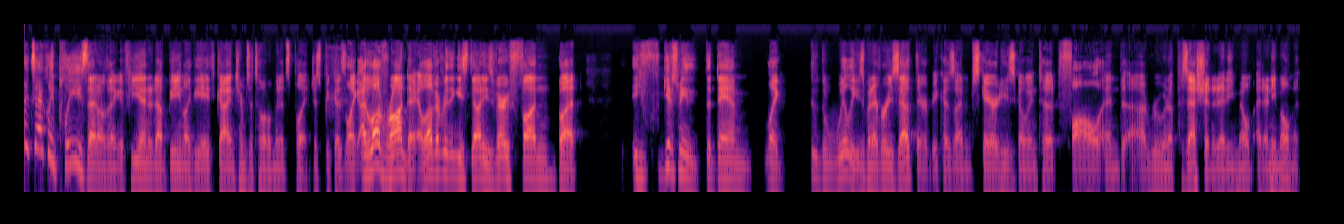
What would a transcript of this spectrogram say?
exactly pleased. I don't think if he ended up being like the eighth guy in terms of total minutes played, just because like I love Rondae, I love everything he's done. He's very fun, but he gives me the damn like the willies whenever he's out there because I'm scared he's going to fall and uh, ruin a possession at any moment. At any moment.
